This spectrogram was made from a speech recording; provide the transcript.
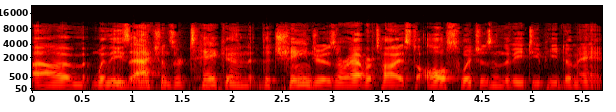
Um, when these actions are taken, the changes are advertised to all switches in the VTP domain.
